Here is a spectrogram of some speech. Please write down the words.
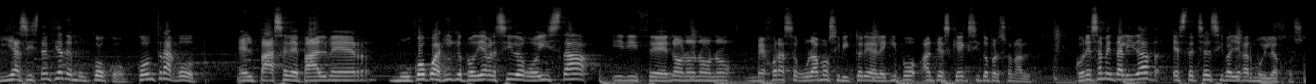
Y asistencia de Mukoko contra God. El pase de Palmer. Mukoko aquí que podía haber sido egoísta y dice, no, no, no, no. Mejor aseguramos y victoria del equipo antes que éxito personal. Con esa mentalidad, este Chelsea va a llegar muy lejos.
